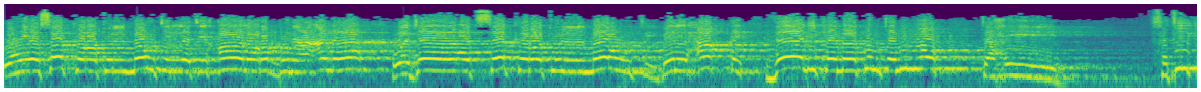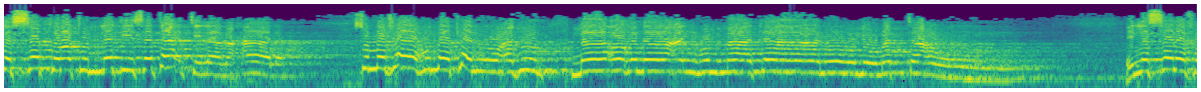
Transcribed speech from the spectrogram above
وهي سكرة الموت التي قال ربنا عنها وجاءت سكرة الموت بالحق ذلك ما كنت منه تحيد. فتلك السكرة التي ستأتي لا محالة. ثم جاءهم ما كانوا يوعدون ما أغنى عنهم ما كانوا يمتعون. إن السلف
